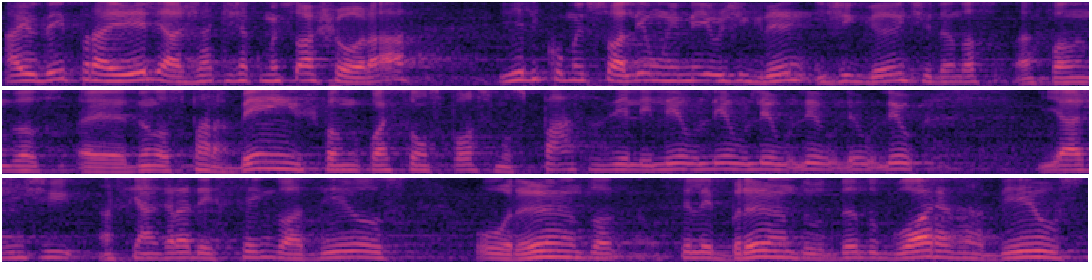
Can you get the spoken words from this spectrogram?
Aí eu dei para ele, a Jaque já começou a chorar. E ele começou a ler um e-mail gigante, dando as, falando as, é, dando os parabéns, falando quais são os próximos passos. E ele leu, leu, leu, leu, leu, leu. E a gente, assim, agradecendo a Deus, orando, celebrando, dando glórias a Deus.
